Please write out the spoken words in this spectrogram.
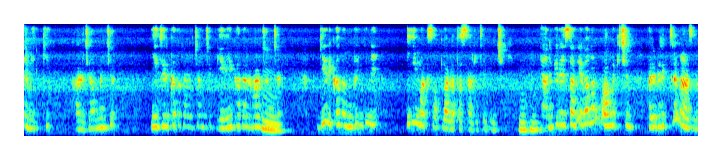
demek ki harcanmayacak. Yeteri kadar harcanacak, geriye kadar harcanacak. Geri kalanı da yine iyi maksatlarla tasarruf edilecek. Hı hı. Yani bir insan ev al- almak için para biriktiremez mi?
